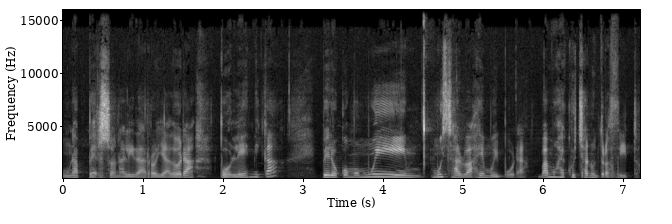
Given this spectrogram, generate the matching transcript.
una personalidad arrolladora, polémica, pero como muy, muy salvaje, muy pura. Vamos a escuchar un trocito.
